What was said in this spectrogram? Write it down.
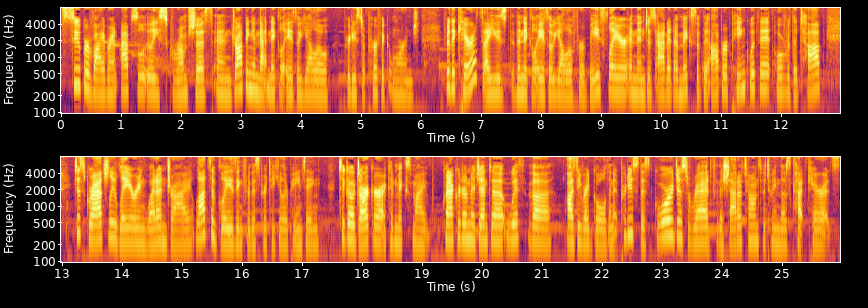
Super vibrant, absolutely scrumptious, and dropping in that nickel azo yellow produced a perfect orange. For the carrots, I used the nickel azo yellow for a base layer and then just added a mix of the opera pink with it over the top, just gradually layering wet and dry. Lots of glazing for this particular painting. To go darker, I could mix my quinacridone magenta with the Aussie Red Gold, and it produced this gorgeous red for the shadow tones between those cut carrots.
